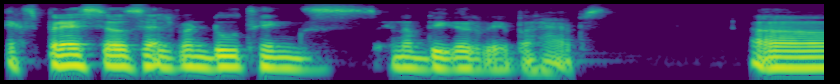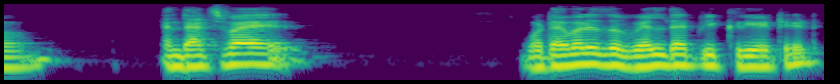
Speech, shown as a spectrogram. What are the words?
express yourself and do things in a bigger way, perhaps. Uh, and that's why whatever is the wealth that we created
